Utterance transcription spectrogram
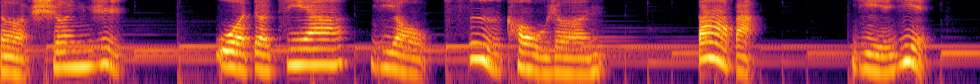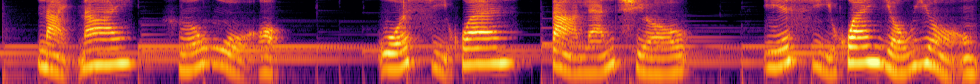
的生日。我的家有四口人：爸爸、爷爷。奶奶和我，我喜欢打篮球，也喜欢游泳。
